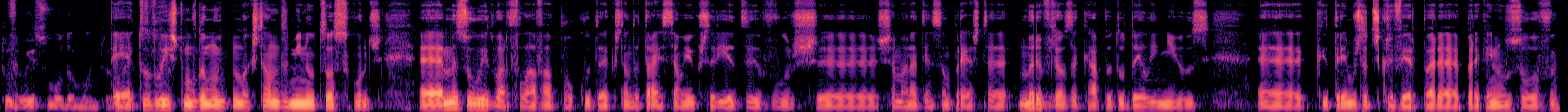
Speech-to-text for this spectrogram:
tudo isso muda muito. É, é, tudo isto muda muito numa questão de minutos ou segundos. Uh, mas o Eduardo falava há pouco da questão da traição e eu gostaria de vos uh, chamar a atenção para esta maravilhosa capa do Daily News. Uh, que teremos de descrever para, para quem nos ouve,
